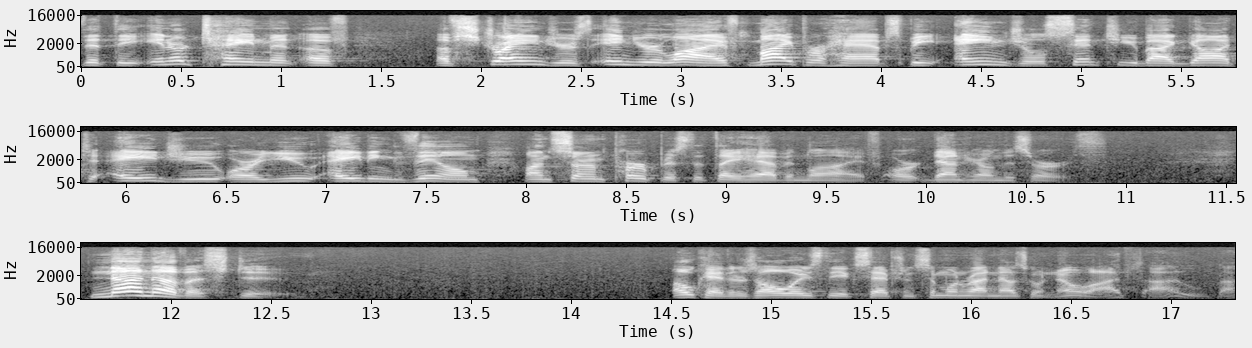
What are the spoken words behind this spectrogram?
that the entertainment of, of strangers in your life might perhaps be angels sent to you by God to aid you, or you aiding them on some purpose that they have in life or down here on this earth? None of us do. Okay, there's always the exception. Someone right now is going, No, I, I, I,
